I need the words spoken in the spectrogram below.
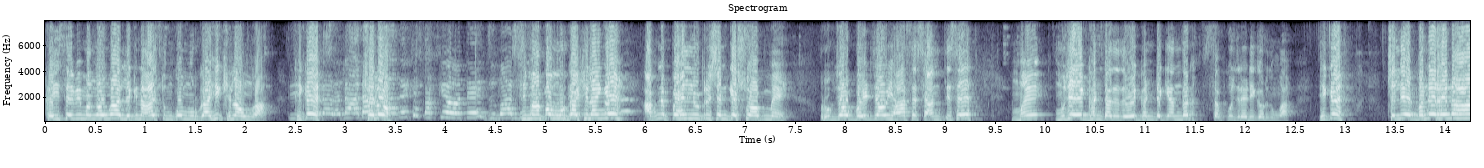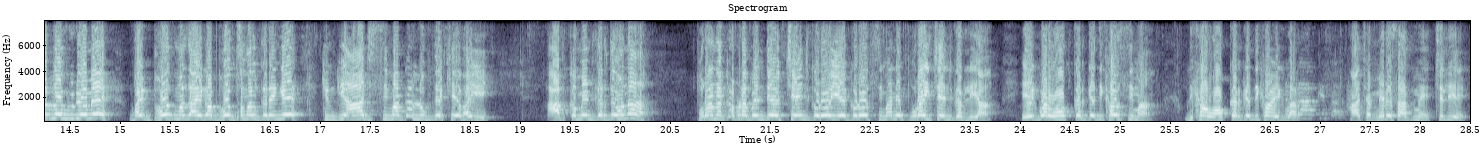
कहीं से भी मंगाऊँगा लेकिन आज तुमको मुर्गा ही खिलाऊँगा। ठीक है? चलो। पक्के होते हैं सीमा को मुर्गा खिलाएँगे अपने पहल न्यूट्रिशन के शॉप में। रुक जाओ बैठ जाओ यहाँ से शांति से। मैं मुझे एक घंटा दे दो एक घंटे के अंदर सब कुछ रेडी कर दूँगा। ठीक है? चलिए बने रहना आप लोग वीडियो में। भाई बहुत मज़ा आएगा बहुत धमल करेंगे क्योंकि आज सीमा का लुक देखिए भाई। आप कमेंट करते हो ना पुराना कपड़ा पहनते हो चेंज करो ये करो सीमा ने पूरा ही चेंज कर लिया। एक बार वॉक करके दिखाओ सीमा। दिखाओ वॉक करके दिखाओ एक बार। हाँ, अच्छा मेरे साथ में चलिए।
